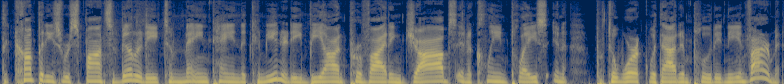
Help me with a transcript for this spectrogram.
the company's responsibility to maintain the community beyond providing jobs in a clean place in to work without polluting the environment.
